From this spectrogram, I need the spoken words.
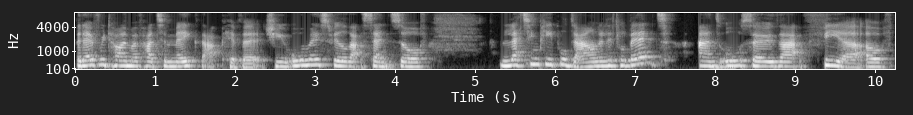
But every time I've had to make that pivot, you almost feel that sense of letting people down a little bit and also that fear of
